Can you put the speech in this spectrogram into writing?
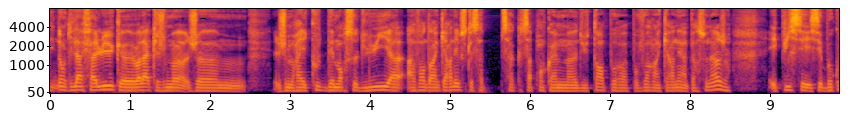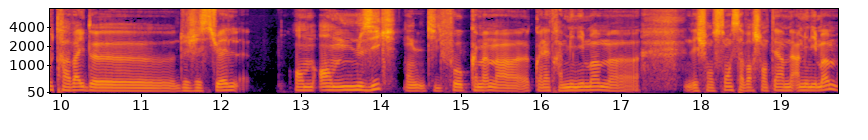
Donc il a fallu que voilà que je me je, me réécoute des morceaux de lui avant d'incarner parce que ça, ça, prend quand même du temps pour pouvoir incarner un personnage. Et puis c'est beaucoup de travail de, de gestuel en, musique, donc il faut quand même euh, connaître un minimum euh, des chansons et savoir chanter un, minimum,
